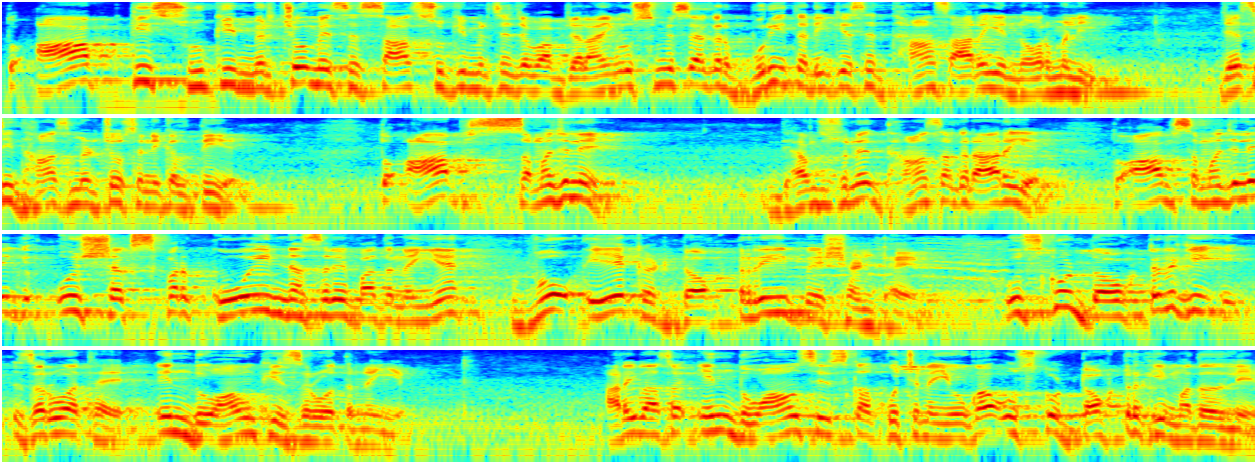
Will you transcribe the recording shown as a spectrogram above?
تو آپ کی سوکھی مرچوں میں سے سات سوکھی مرچیں جب آپ جلائیں گے، اس میں سے اگر بری طریقے سے دھانس آ رہی ہے نارملی، جیسی دھانس مرچوں سے نکلتی ہے، تو آپ سمجھ لیں، دھیان سے سنیں، دھانس اگر آ رہی ہے، تو آپ سمجھ لیں کہ اس شخص پر کوئی نظر بد نہیں ہے، وہ ایک ڈاکٹری پیشنٹ ہے۔ اس کو ڈاکٹر کی ضرورت ہے، ان دعاؤں کی ضرورت نہیں ہے۔ ارے بات ان دعاؤں سے اس کا کچھ نہیں ہوگا، اس کو ڈاکٹر کی مدد لیں۔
